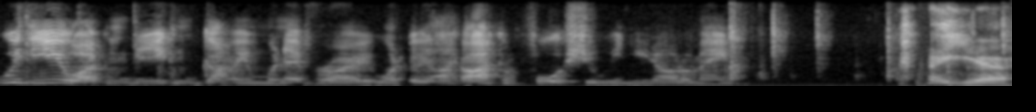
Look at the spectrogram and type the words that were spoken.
with you I can you can come in whenever I want. Like I can force you in. You know what I mean? yeah.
